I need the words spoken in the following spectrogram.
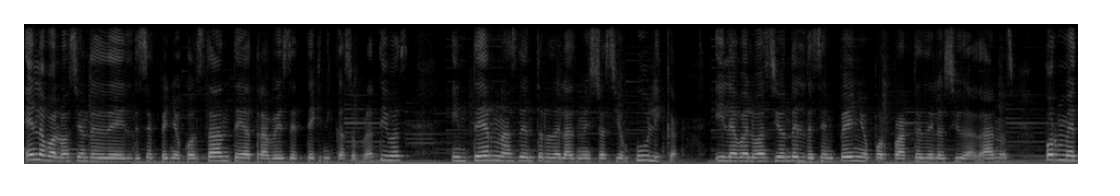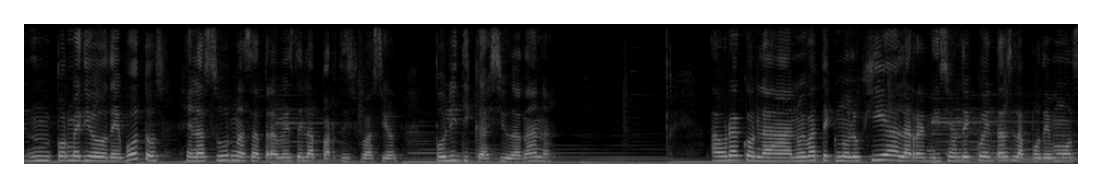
en la evaluación del desempeño constante a través de técnicas operativas internas dentro de la administración pública y la evaluación del desempeño por parte de los ciudadanos por, por medio de votos en las urnas a través de la participación política ciudadana. Ahora con la nueva tecnología, la rendición de cuentas la podemos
